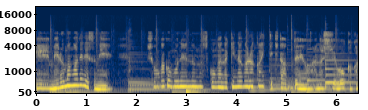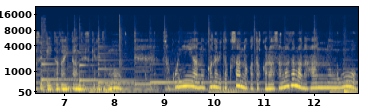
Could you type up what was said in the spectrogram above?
えー、メルマガでですね小学5年の息子が泣きながら帰ってきたっていう話を書かせていただいたんですけれどもそこにあのかなりたくさんの方から様々な反応を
